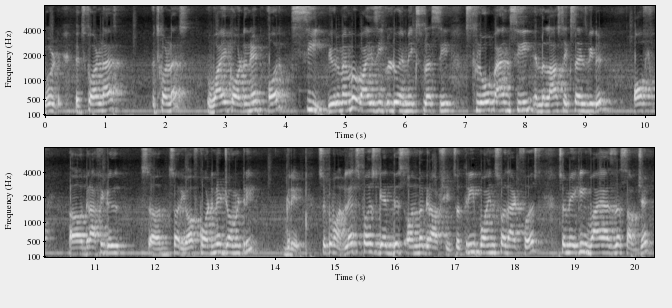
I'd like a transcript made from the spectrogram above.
Good. It's called as it's called as y coordinate or c. You remember y is equal to mx plus c slope and c in the last exercise we did of uh, graphical uh, sorry of coordinate geometry great. So come on let's first get this on the graph sheet. So three points for that first. So making y as the subject.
